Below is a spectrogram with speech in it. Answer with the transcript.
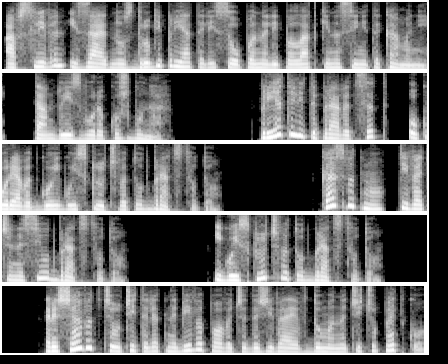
а в Сливен и заедно с други приятели са опънали палатки на сините камъни, там до извора Кошбунар. Приятелите правят съд, окоряват го и го изключват от братството. Казват му, ти вече не си от братството. И го изключват от братството. Решават, че учителят не бива повече да живее в дома на Чичо Петко,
